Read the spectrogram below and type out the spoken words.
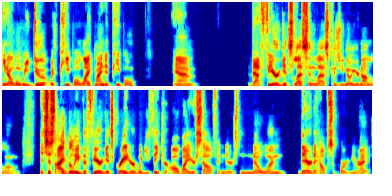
You know, when we do it with people, like minded people, and that fear gets less and less because you know you're not alone. It's just I believe the fear gets greater when you think you're all by yourself and there's no one there to help support you, right?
